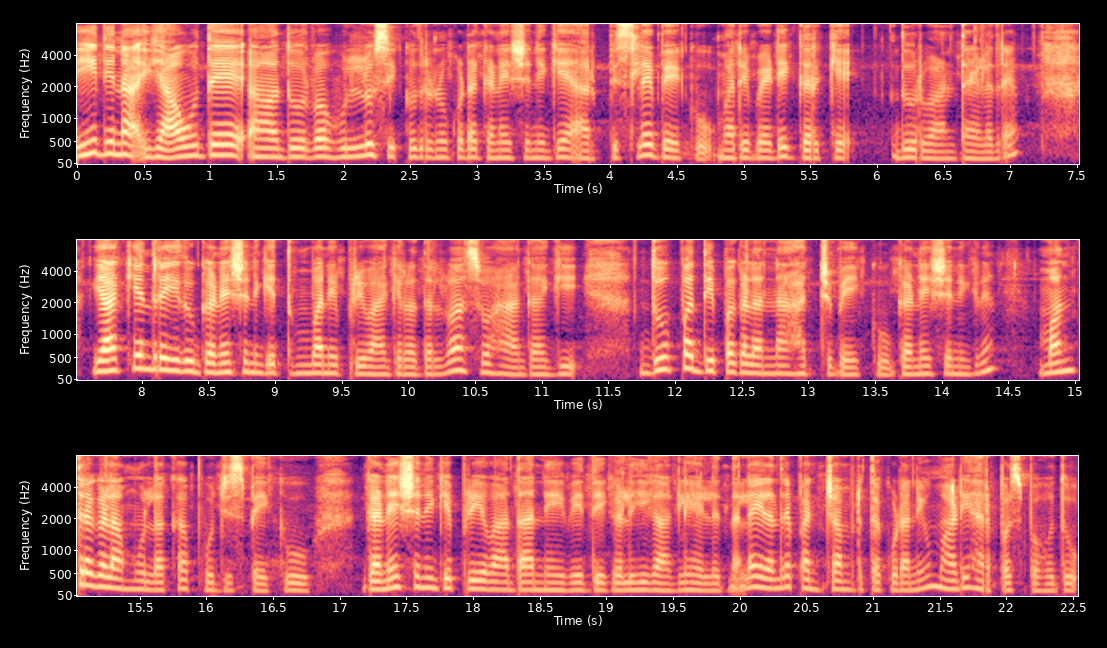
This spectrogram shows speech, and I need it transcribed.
ಈ ದಿನ ಯಾವುದೇ ದೂರ್ವ ಹುಲ್ಲು ಸಿಕ್ಕಿದ್ರೂ ಕೂಡ ಗಣೇಶನಿಗೆ ಅರ್ಪಿಸಲೇಬೇಕು. ಮರಿಬೇಡಿ, ಗರಿಕೆ. ದೂರ್ವ ಅಂತ ಹೇಳಿದ್ರೆ. ಯಾಕೆಂದರೆ ಇದು ಗಣೇಶನಿಗೆ ತುಂಬಾ ಪ್ರಿಯವಾಗಿರೋದಲ್ವ? ಸೊ ಹಾಗಾಗಿ ಧೂಪ ದೀಪಗಳನ್ನು ಹಚ್ಚಬೇಕು, ಗಣೇಶನಿಗೆ ಮಂತ್ರಗಳ ಮೂಲಕ ಪೂಜಿಸಬೇಕು. ಗಣೇಶನಿಗೆ ಪ್ರಿಯವಾದ ನೈವೇದ್ಯಗಳು ಈಗಾಗಲೇ ಹೇಳಿದ್ನಲ್ಲ ಇಲ್ಲಾಂದರೆ ಪಂಚಾಮೃತ ಕೂಡ ನೀವು ಮಾಡಿ ಅರ್ಪಿಸಬಹುದು.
